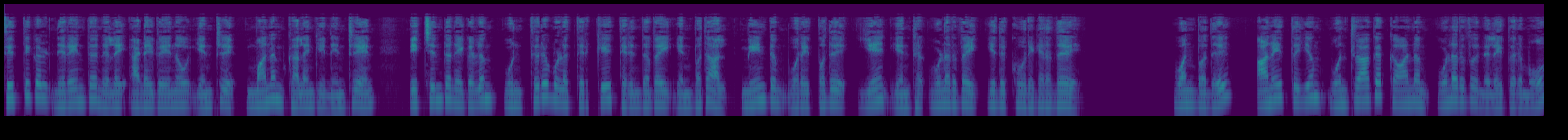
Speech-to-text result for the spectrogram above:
சித்திகள் நிறைந்த நிலை அடைவேனோ என்று மனம் கலங்கி நின்றேன். இச்சிந்தனைகளும் உன் திருவுளத்திற்கே தெரிந்தவை என்பதால் மீண்டும் உரைப்பது ஏன் என்ற உணர்வை இது கூறுகிறது. ஒன்பது. அனைத்தையும் ஒன்றாகக் காணும் உணர்வு நிலைபெறுமோ?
